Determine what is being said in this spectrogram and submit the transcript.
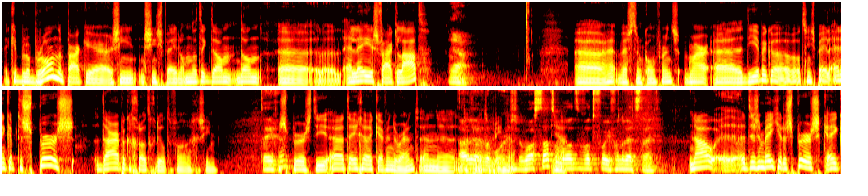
ik heb LeBron een paar keer zien, zien spelen, omdat ik dan... dan uh, LA is vaak laat. Ja. Uh, Western Conference. Maar die heb ik wat zien spelen. En ik heb de Spurs, daar heb ik een groot gedeelte van gezien. Tegen? Spurs die, tegen Kevin Durant en de oh, grote ja, vrienden. Hoe was dat? Ja. Wat, wat vond je van de wedstrijd? Nou, het is een beetje de Spurs. Kijk,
